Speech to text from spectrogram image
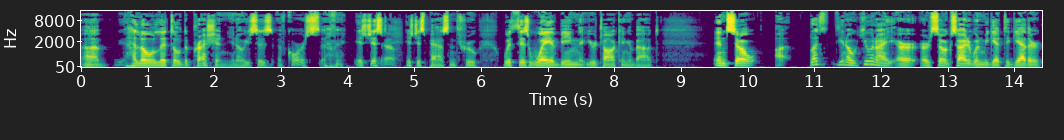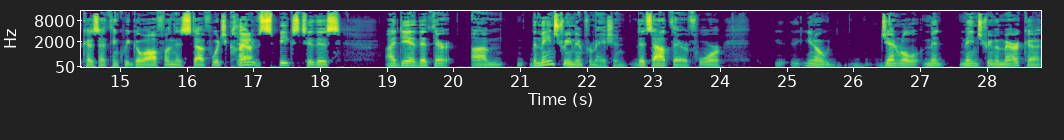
Uh, hello, little depression. You know, he says, of course, it's just Yeah. it's just passing through with this way of being that you're talking about. And so, uh, let's, you know, you and I are, are so excited when we get together because I think we go off on this stuff, which kind Yeah. of speaks to this idea that there, um, the mainstream information that's out there for, you know, general mid mainstream America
